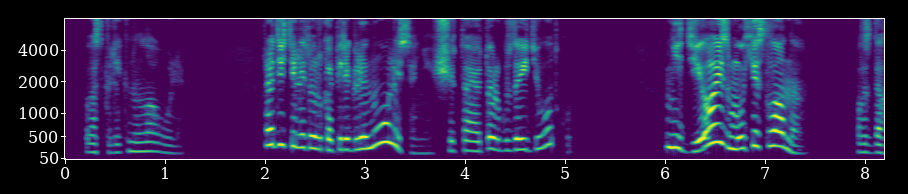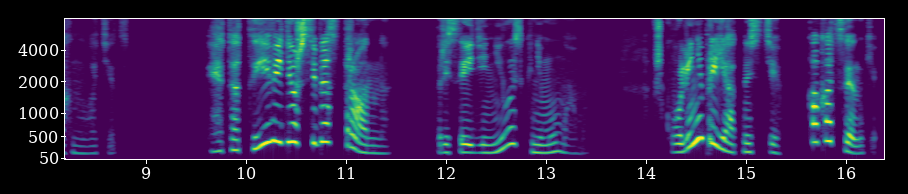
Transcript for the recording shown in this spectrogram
— воскликнула Оля. Родители только переглянулись, они считают Ольгу за идиотку. «Не делай из мухи слона», — вздохнул отец. «Это ты ведешь себя странно», — присоединилась к нему мама. «В школе неприятности, как оценки».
